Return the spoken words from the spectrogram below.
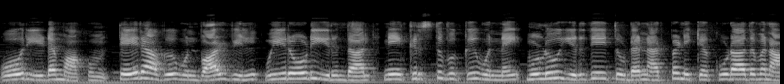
ஓர் இடமாகும். தேராகு உன் வாழ்வில் உயிரோடு இருந்தால் நீ கிறிஸ்துவுக்கு உன்னை முழு இருதயத்துடன் அர்ப்பணிக்க கூடாதவனாக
